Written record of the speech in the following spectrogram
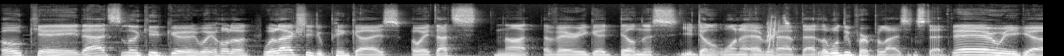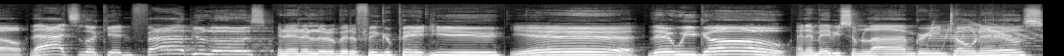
Okay, that's looking good. Wait, hold on. We'll actually do pink eyes. Oh, wait, that's not a very good illness. You don't want to ever have that. We'll do purple eyes instead. There we go. That's looking fabulous. And then a little bit of finger paint here. Yeah. There we go. And then maybe some lime green toenails.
